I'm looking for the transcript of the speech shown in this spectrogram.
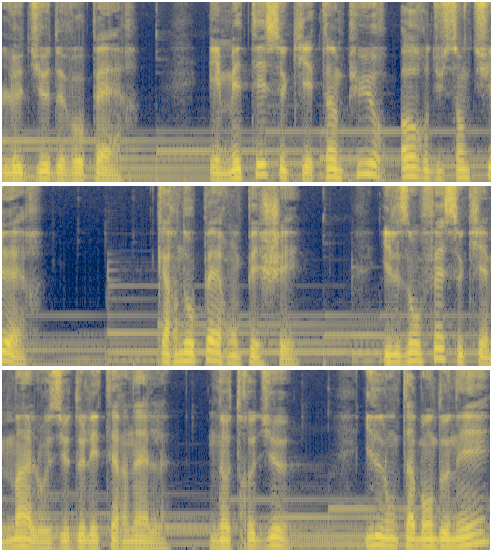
le Dieu de vos pères, et mettez ce qui est impur hors du sanctuaire. Car nos pères ont péché, ils ont fait ce qui est mal aux yeux de l'Éternel, notre Dieu. Ils l'ont abandonné,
